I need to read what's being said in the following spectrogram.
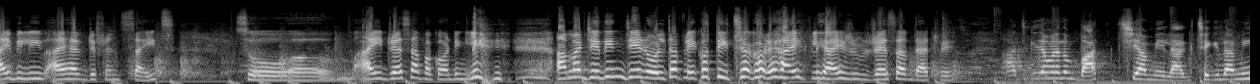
I believe I have different sides so I dress up accordingly আমার যেদিন যে রোলটা প্লে করতে ইচ্ছা করে I play I dress up that way আজকে যেমন একদম বাচ্চা মেয়ে লাগছে কিন্তু আমি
